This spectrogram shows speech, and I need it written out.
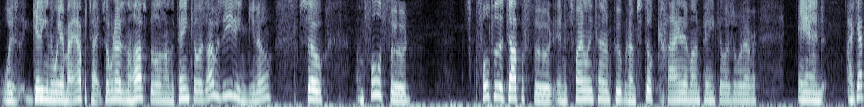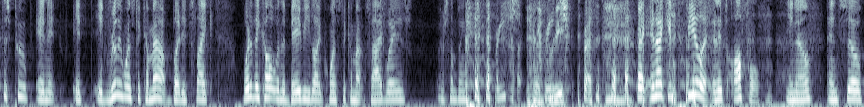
was getting in the way of my appetite. So when I was in the hospital and on the painkillers, I was eating. You know, so I'm full of food, full to the top of food, and it's finally time to poop, and I'm still kind of on painkillers or whatever. And I got this poop, and it it it really wants to come out, but it's like what do they call it when the baby like wants to come out sideways or something? Breech. Breech. Breech. right, right. And I can feel it, and it's awful, you know. And so,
